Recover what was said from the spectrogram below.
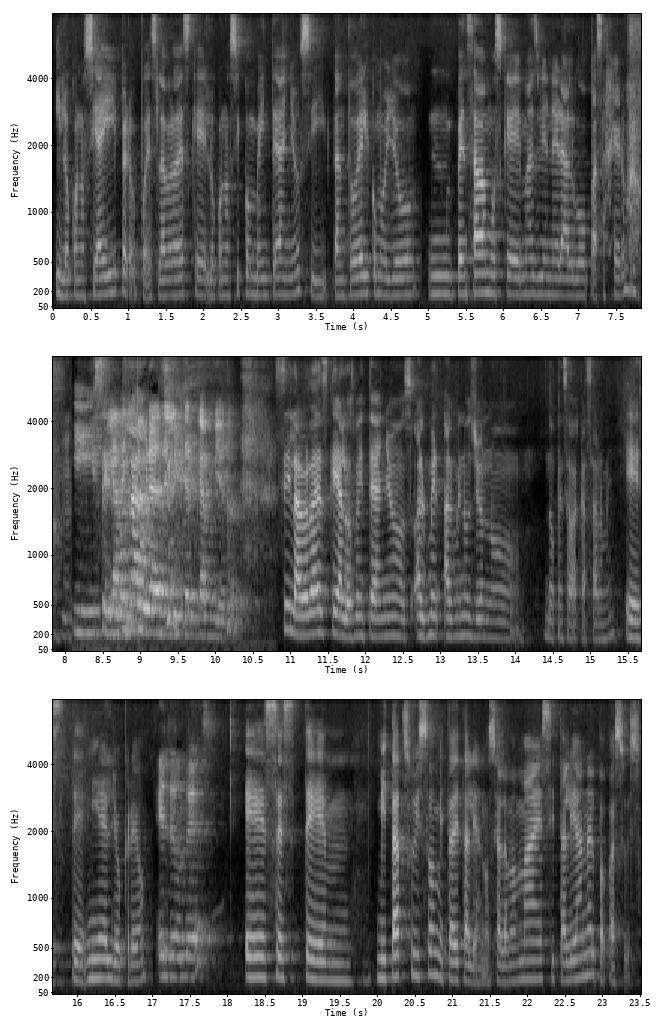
y lo conocí ahí, pero pues la verdad es que lo conocí con 20 años y tanto él como yo mm, pensábamos que más bien era algo pasajero. Y La seguimos aventura del intercambio, ¿no? Sí, la verdad es que a los 20 años, al, me- al menos yo no, no pensaba casarme, este, ni él yo creo. ¿El de dónde es? Es este, mm, mitad suizo, mitad italiano, o sea, la mamá es italiana, el papá es suizo.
